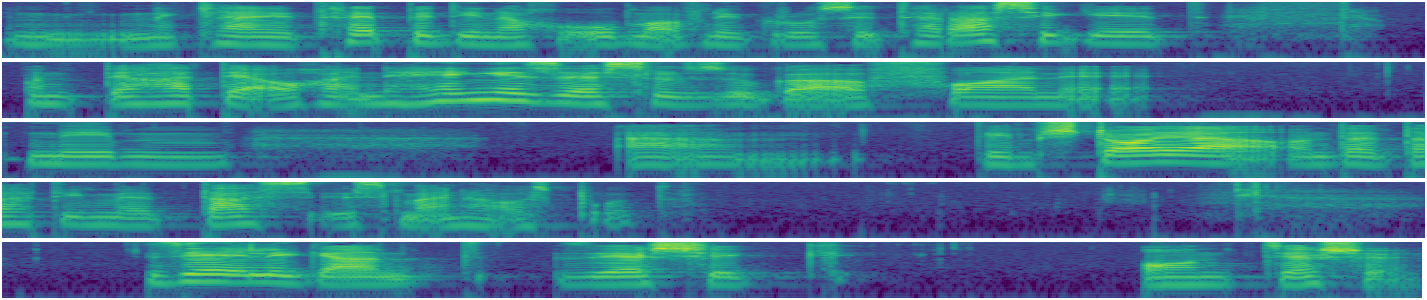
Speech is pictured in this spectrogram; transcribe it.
eine kleine Treppe, die nach oben auf eine große Terrasse geht. Und der hatte auch einen Hängesessel sogar vorne neben ähm, dem Steuer. Und dann dachte ich mir, das ist mein Hausboot. Sehr elegant, sehr schick und sehr schön.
